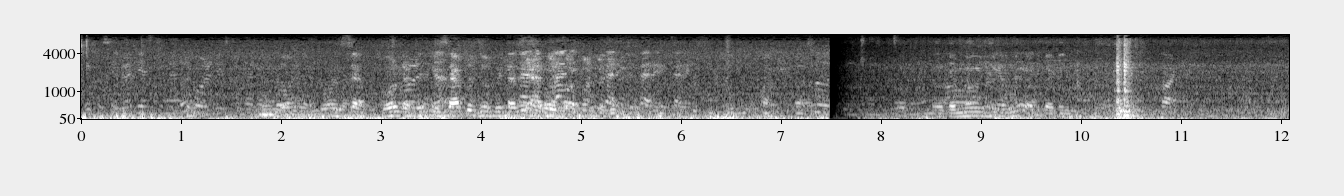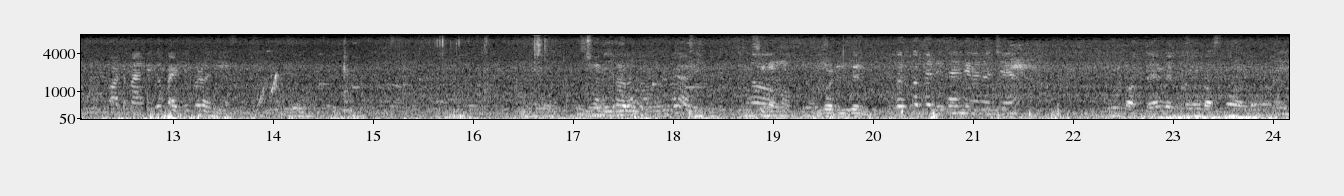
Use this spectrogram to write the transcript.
మీకు సిల్వర్ చేస్తున్నారు గోల్డ్ చేస్తున్నారు గోల్డ్ శాప్ గోల్డ్ అంటే ఈ శాప్ చూపెట్టది correct correct correct demo cutting ఆటోమేటిక్గా బయటికి కూడా వచ్చేస్తుంది ఇంకోటి డిజైన్ కొత్త కొత్త డిజైన్ ఏమైనా వచ్చాయా కొత్త ఏంటి ఇప్పుడు కూడా వస్తూ ఉంటాయి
